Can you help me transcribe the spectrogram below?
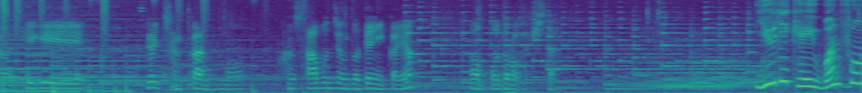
자, 기기를 잠깐 뭐 한 4분 정도 되니까요. 한번 보도록 합시다. UDK 14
